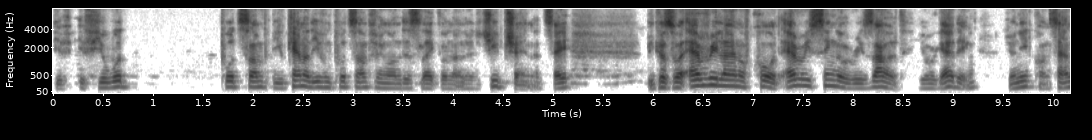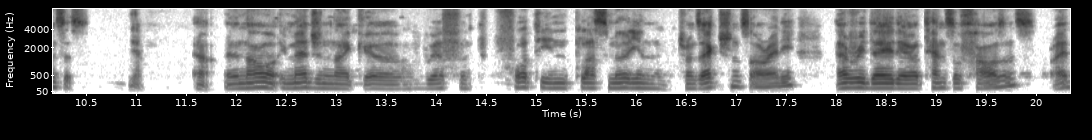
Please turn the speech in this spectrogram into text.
If if you would put some you cannot even put something on this like on a cheap chain let's say because for every line of code every single result you're getting you need consensus yeah and now imagine like uh, we have 14 plus million transactions already. Every day there are tens of thousands right?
